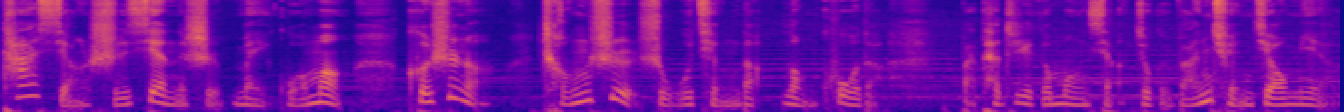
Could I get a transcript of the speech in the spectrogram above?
他想实现的是美国梦，可是呢，城市是无情的、冷酷的，把他这个梦想就给完全浇灭了。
